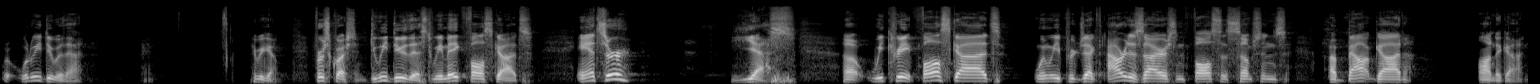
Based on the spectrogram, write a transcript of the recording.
What do we do with that? Here we go. First question Do we do this? Do we make false gods? Answer yes. yes. Uh, we create false gods when we project our desires and false assumptions about God onto God.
